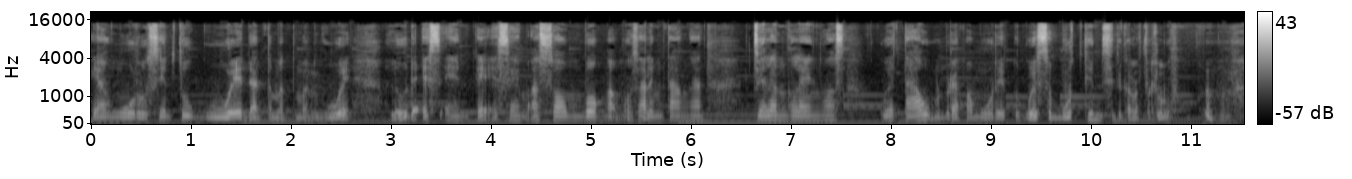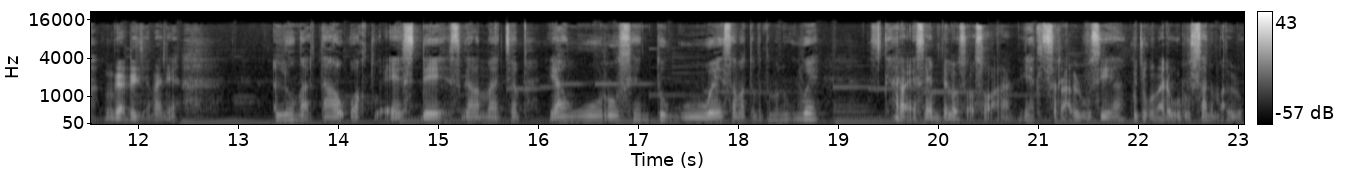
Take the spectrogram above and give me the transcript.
yang ngurusin tuh gue dan teman-teman gue. Lo udah SMP SMA sombong nggak mau salim tangan jalan ngelengos. Gue tahu beberapa murid tuh gue sebutin sih kalau perlu. Nggak ada jangan ya lo nggak tahu waktu SD segala macam yang ngurusin tuh gue sama teman-teman gue. Sekarang SMP lo sok-sokan ya terserah lu sih ya. Gue juga gak ada urusan sama lu.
